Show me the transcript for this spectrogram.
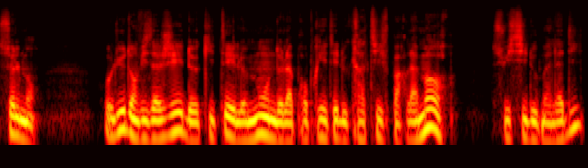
Seulement, au lieu d'envisager de quitter le monde de la propriété lucrative par la mort, suicide ou maladie,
